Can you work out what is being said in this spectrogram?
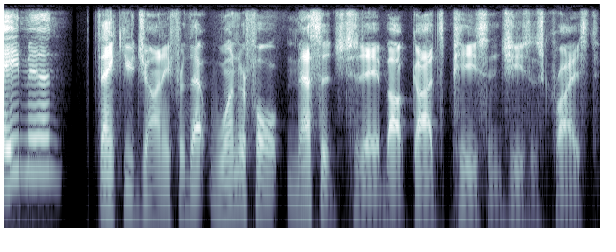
Amen. Thank you, Johnny, for that wonderful message today about God's peace in Jesus Christ.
